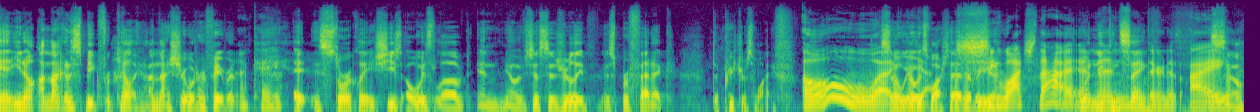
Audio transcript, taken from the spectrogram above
And you know, I'm not going to speak for Kelly. I'm not sure what her favorite. Okay. It, historically, she's always loved, and you know, it's just is really is prophetic. The preacher's wife. Oh, So we always watch that every she year. She watched that. and Whitney can sing. There it is. I So.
